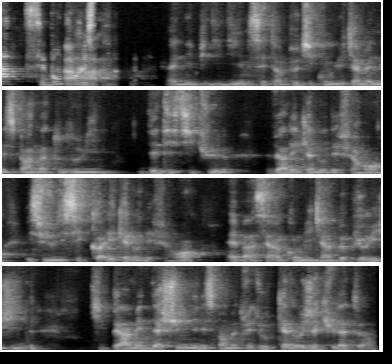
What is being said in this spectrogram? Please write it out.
Ah, c'est bon pour le ah, Un épididyme, c'est un petit conduit qui amène les spermatozoïdes des testicules vers les canaux déférents. Et si je vous dis c'est quoi les canaux déférents? Eh ben, c'est un conduit qui est un peu plus rigide, qui permet d'acheminer les spermatozoïdes au canaux éjaculateur.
